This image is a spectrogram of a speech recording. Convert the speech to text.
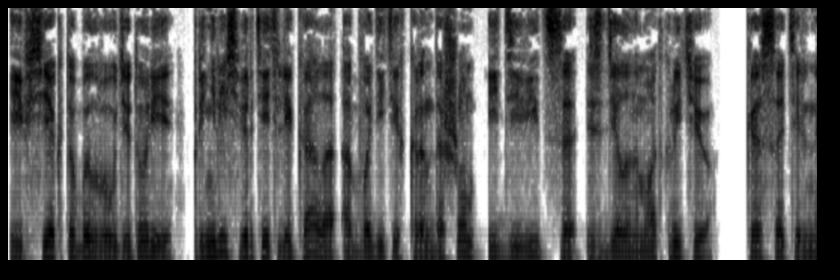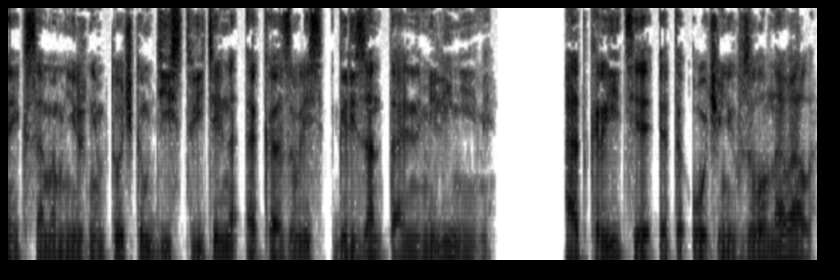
И все, кто был в аудитории, принялись вертеть лекала, обводить их карандашом и дивиться сделанному открытию. Касательные к самым нижним точкам действительно оказывались горизонтальными линиями. Открытие это очень их взволновало.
